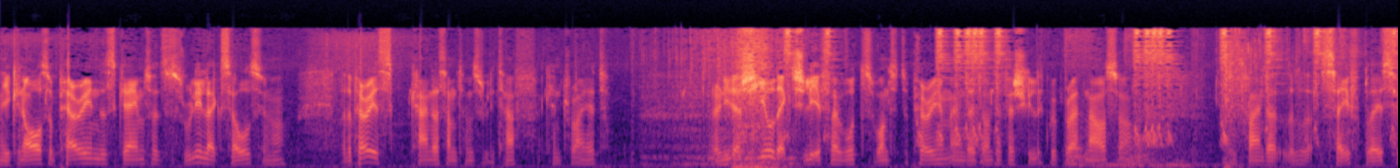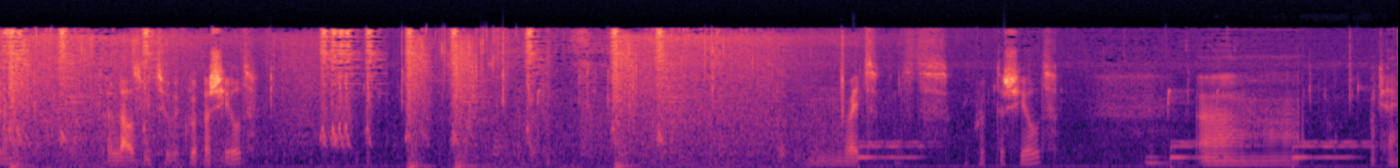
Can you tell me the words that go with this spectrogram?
You can also parry in this game, so it's really like Souls, you know. But the parry is kinda sometimes really tough. I can try it. I need a shield actually if I would want to parry him, and I don't have a shield equipped right now, so to find a little safe place here that allows me to equip a shield. Mm, wait, let's equip the shield. Uh, okay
